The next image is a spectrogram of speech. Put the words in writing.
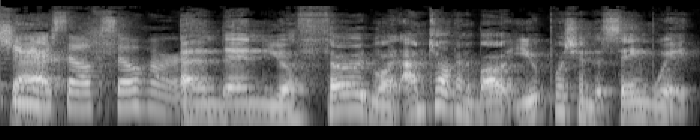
pushing that. yourself so hard. And then your third one, I'm talking about you pushing the same weight.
